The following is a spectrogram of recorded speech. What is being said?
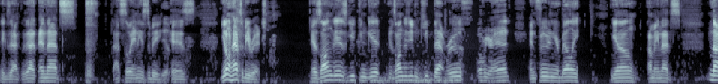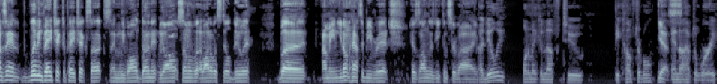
exactly. That and that's that's the way it needs to be. Yep. Is you don't have to be rich. As long as you can get as long as you can keep that roof over your head and food in your belly, you know, I mean that's not saying living paycheck to paycheck sucks and we've all done it. We all some of a lot of us still do it. But I mean, you don't have to be rich as long as you can survive. Ideally, want to make enough to be comfortable Yes. and not have to worry.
